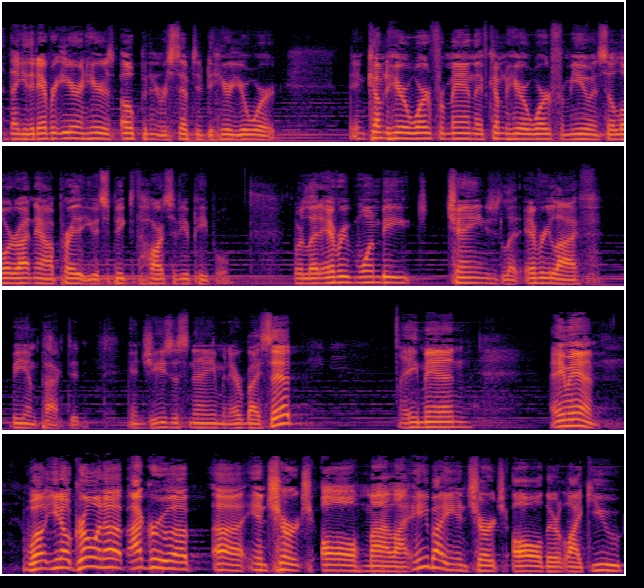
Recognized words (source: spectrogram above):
I thank you that every ear in here is open and receptive to hear your word. They didn't come to hear a word from man, they've come to hear a word from you. And so, Lord, right now I pray that you would speak to the hearts of your people. Lord, let everyone be changed, let every life be impacted. In Jesus' name. And everybody said, Amen. Amen. Well, you know, growing up, I grew up uh, in church all my life. Anybody in church all their like you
